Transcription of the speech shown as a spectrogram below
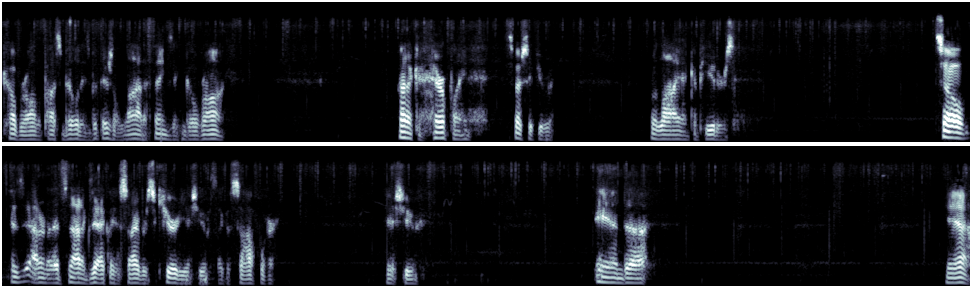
cover all the possibilities. But there's a lot of things that can go wrong on an airplane, especially if you re- rely on computers. So, I don't know, that's not exactly a cybersecurity issue, it's like a software issue. And uh, yeah,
